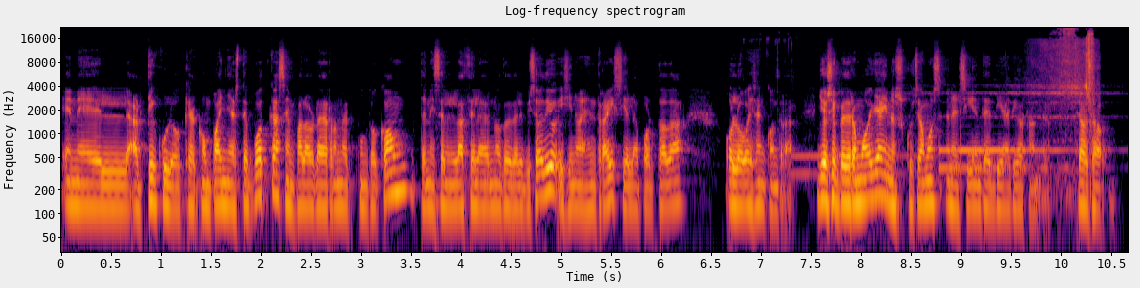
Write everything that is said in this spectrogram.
en el artículo que acompaña este podcast en palabraderunner.com. Tenéis el enlace en la nota del episodio y si no entráis y en la portada os lo vais a encontrar. Yo soy Pedro Moya y nos escuchamos en el siguiente Diario Runner. Chao, chao.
